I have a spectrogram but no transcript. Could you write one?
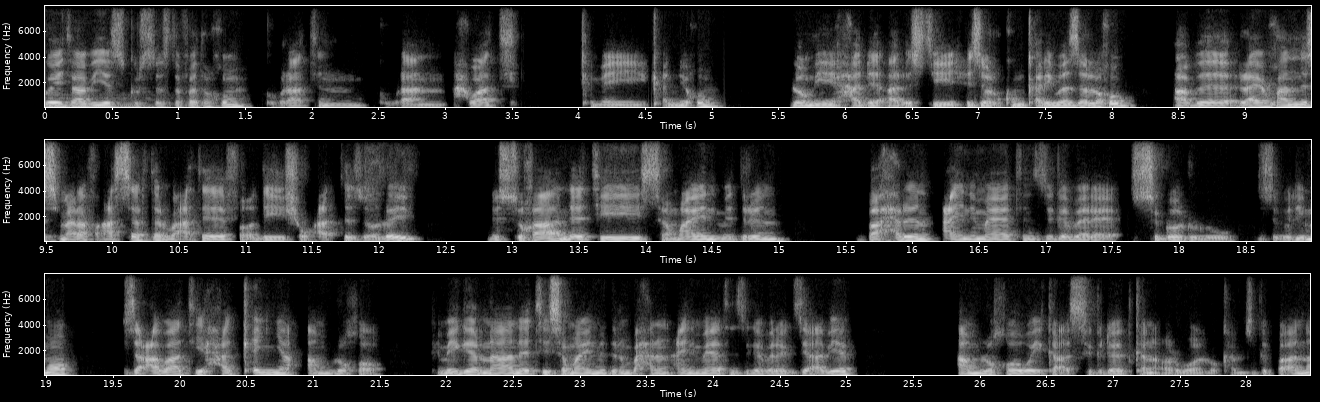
ብጎይታ ብየሱስ ክርስቶስ ዝተፈተኹም ክቡራትን ክቡራን ኣሕዋት ከመይ ቀኒኹም ሎሚ ሓደ ኣርእስቲ ሒዘልኩም ቀሪበ ዘለኹ ኣብ ራይ ዮሃንስ ምዕራፍ 14 ፍቕዲ ሸውዓተ ዘሎ እዩ ንሱ ከዓ ነቲ ሰማይን ምድርን ባሕርን ዓይኒ ማያትን ዝገበረ ስገዱሉ ዝብል እዩሞ ብዛዕባ እቲ ሓቀኛ ኣምልኾ ከመይ ጌርና ነቲ ሰማይን ምድርን ባሕርን ዓይኒ ማያትን ዝገበረ እግዚኣብሔር ኣምልኾ ወይ ከዓ ስግደት ከነቕርበሉ ከም ዝግባኣና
